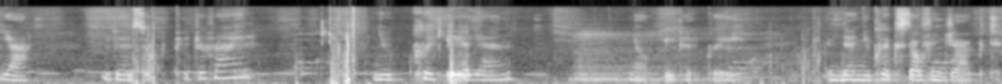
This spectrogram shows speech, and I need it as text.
Yeah. You can suck putrefied. You click A again. No, you click A. And then you click self-inject.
